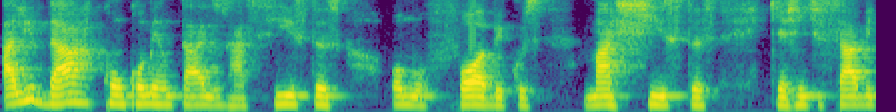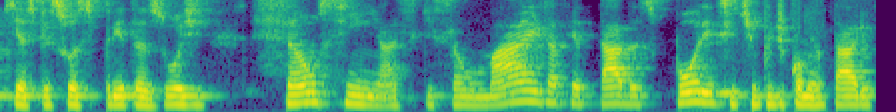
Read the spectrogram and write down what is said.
a lidar com comentários racistas homofóbicos, machistas, que a gente sabe que as pessoas pretas hoje são sim as que são mais afetadas por esse tipo de comentário.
